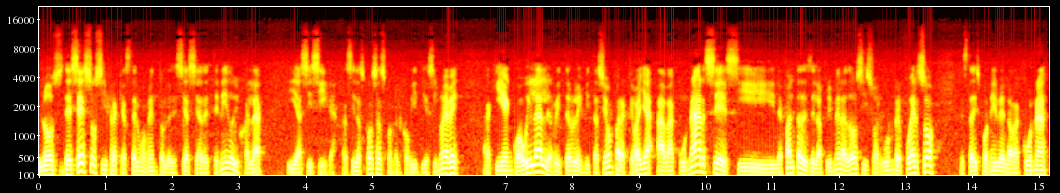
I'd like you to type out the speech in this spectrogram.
los decesos, cifra que hasta el momento le decía se ha detenido y ojalá y así siga. Así las cosas con el COVID-19 aquí en Coahuila. Le reitero la invitación para que vaya a vacunarse. Si le falta desde la primera dosis o algún refuerzo, está disponible la vacuna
